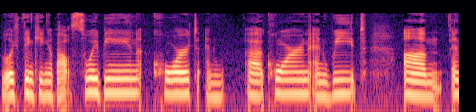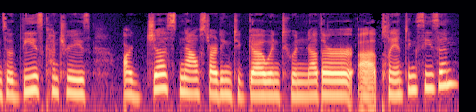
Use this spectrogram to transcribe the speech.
like thinking about soybean, and uh, corn and wheat, um, and so these countries are just now starting to go into another uh, planting season.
